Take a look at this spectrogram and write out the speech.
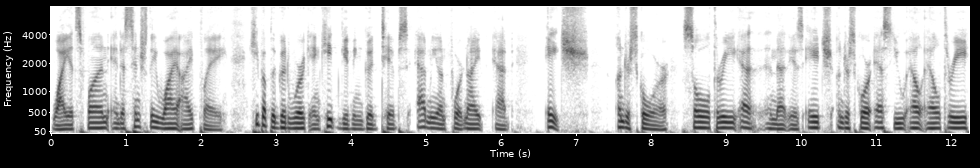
why it's fun, and essentially why I play. Keep up the good work and keep giving good tips. Add me on Fortnite at H underscore soul three and that is h underscore s u l l three.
